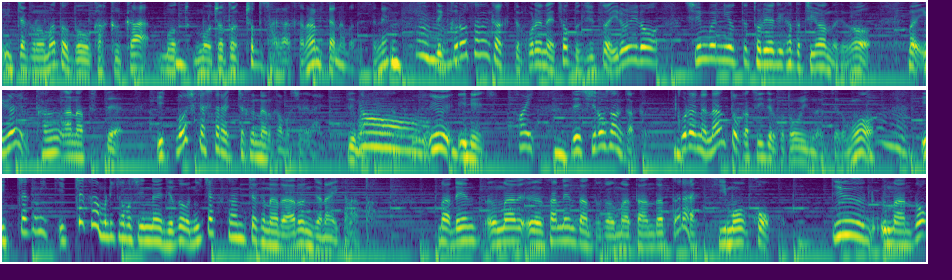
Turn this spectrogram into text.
一着の馬と同格かもうもうちょっとちょっと下がるかなみたいな馬ですよね。で黒三角ってこれねちょっと実はいろいろ新聞によって取り上げ方違うんだけど、まあ、いわゆる単穴って言っていもしかしたら一着になるかもしれないっていう馬ですよ。いうイメージ。はい。で白三角。これはね何頭かついてること多いんだけども、一着に一着は無理かもしれないけど二着三着ならあるんじゃないかなと。まあ連馬うん三連単とか馬単だったら紐候補っていう馬の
